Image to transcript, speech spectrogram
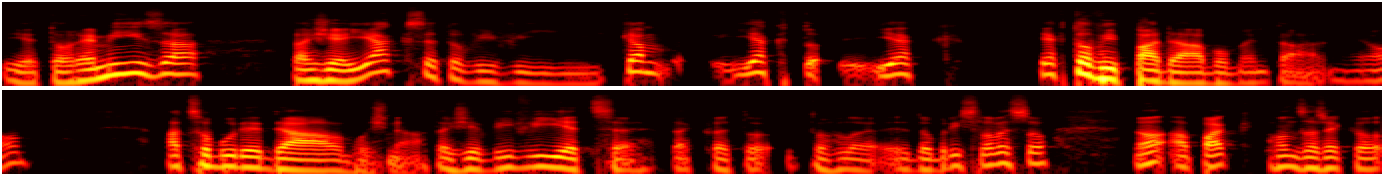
je to remíza? Takže jak se to vyvíjí? Kam, jak, to, jak, jak to vypadá momentálně? Jo? a co bude dál možná. Takže vyvíjet se, takhle to, tohle je dobrý sloveso. No a pak Honza řekl,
